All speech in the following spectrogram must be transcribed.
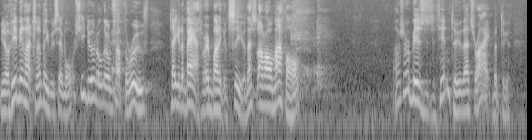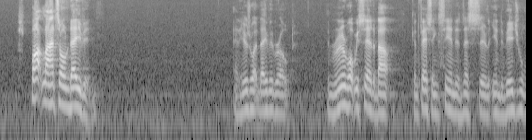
You know, if he'd been like some people who said, Well, what's she doing over there on top of the roof, taking a bath where everybody could see her? That's not all my fault. Was her business to tend to, that's right. But the spotlight's on David. And here's what David wrote. And remember what we said about confessing sin is necessarily individual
